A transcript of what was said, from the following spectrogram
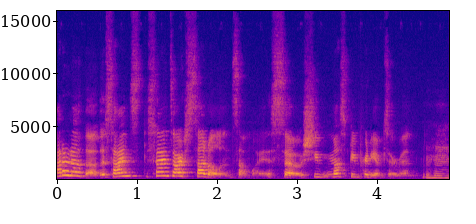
I don't know though. The signs the signs are subtle in some ways, so she must be pretty observant. Mm-hmm.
